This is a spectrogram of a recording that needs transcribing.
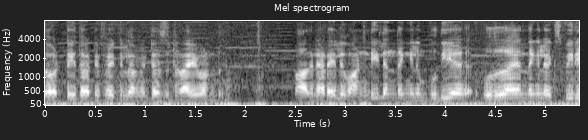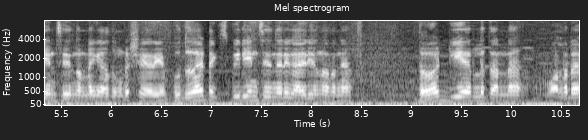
thirty thirty five kilometres drive ഉണ്ട്. അപ്പോൾ അതിനിടയിൽ വണ്ടിയിൽ എന്തെങ്കിലും പുതിയ പുതുതായി എന്തെങ്കിലും എക്സ്പീരിയൻസ് ചെയ്യുന്നുണ്ടെങ്കിൽ അതും കൂടെ ഷെയർ ചെയ്യാം. പുതുതായിട്ട് എക്സ്പീരിയൻസ് ചെയ്യുന്ന ഒരു കാര്യം എന്ന് പറഞ്ഞാൽ തേർഡ് ഗിയറിൽ തന്നെ വളരെ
